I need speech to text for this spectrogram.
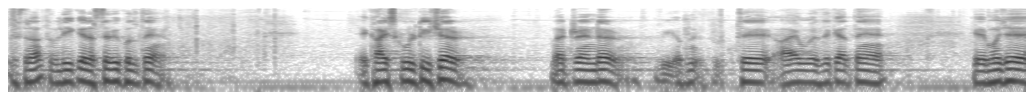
اس طرح تبلیغ کے رستے بھی کھلتے ہیں۔ ایک ہائی اسکول ٹیچر میں ٹرینڈر بھی اپنے تھے، آئے ہوئے تھے، کہتے ہیں کہ مجھے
